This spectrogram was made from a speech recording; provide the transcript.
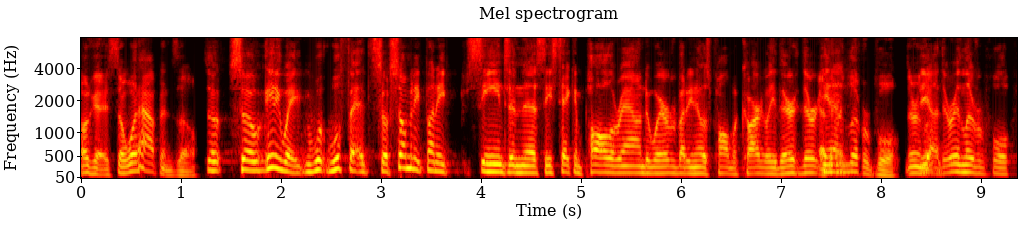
Okay. So what happens though? So, so anyway, we'll, we'll so, so many funny scenes in this. He's taking Paul around to where everybody knows Paul McCartney. They're, they're, yeah, in, they're in Liverpool. They're in yeah, Liverpool. they're in Liverpool.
